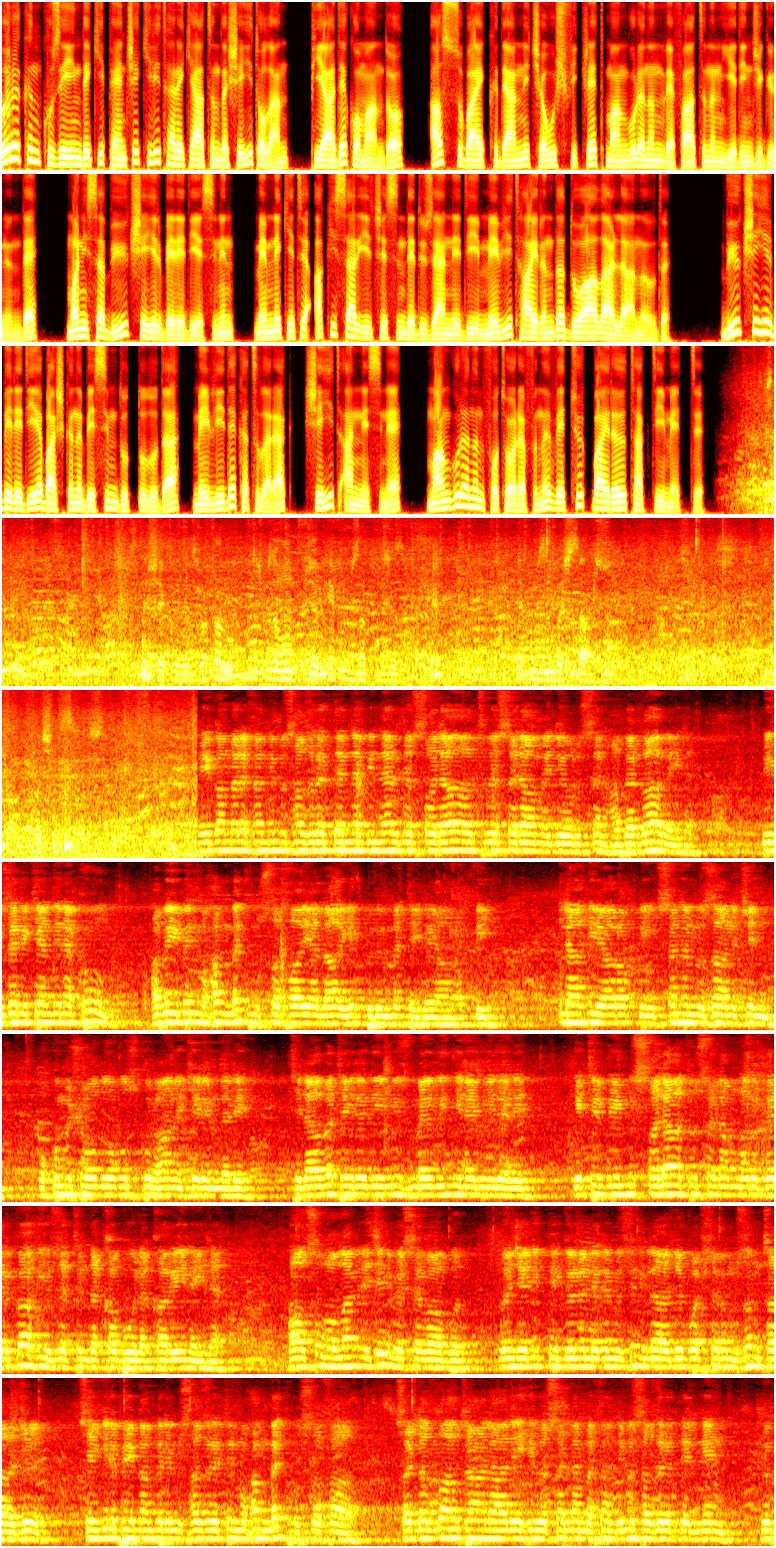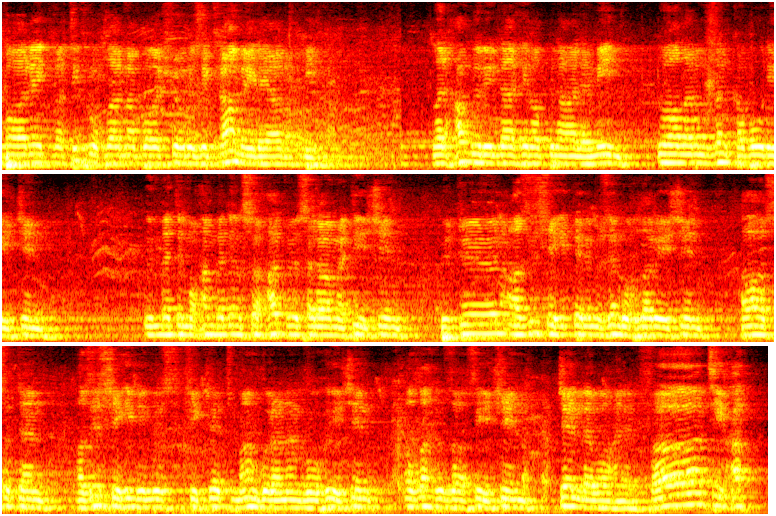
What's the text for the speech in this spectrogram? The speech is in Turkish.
Irak'ın kuzeyindeki Pençe Kilit Harekatı'nda şehit olan Piyade Komando, Assubay Kıdemli Çavuş Fikret Mangura'nın vefatının 7. gününde, Manisa Büyükşehir Belediyesi'nin memleketi Akhisar ilçesinde düzenlediği Mevlid hayrında dualarla anıldı. Büyükşehir Belediye Başkanı Besim Dutlulu da Mevlid'e katılarak şehit annesine Mangura'nın fotoğrafını ve Türk bayrağı takdim etti. Teşekkür ederiz. Vatan hiçbir zaman unutmayacak. Hepimiz hatırlayacağız. Hepimizin başı sağ olsun. Allah başınız sağ olsun. Peygamber Efendimiz Hazretlerine binlerce salat ve selam ediyoruz. Sen haberdar eyle. Bizleri kendine kul. Habibin Muhammed Mustafa'ya layık bir ümmet eyle ya Rabbi. İlahi ya Rabbi senin rızan için okumuş olduğumuz Kur'an-ı Kerimleri, tilavet eylediğimiz Mevlid-i Nebileri, getirdiğimiz salatu selamları dergah izzetinde kabule karin eyle. Hasıl olan ecir ve sevabı, öncelikle gönüllerimizin ilacı, başlarımızın tacı, sevgili Peygamberimiz Hazreti Muhammed Mustafa sallallahu teala aleyhi ve sellem Efendimiz Hazretlerinin mübarek latif ruhlarına bağışlıyoruz. ikram eyle ya Rabbi. Velhamdülillahi Rabbil alemin. Dualarımızın kabulü için, ümmeti Muhammed'in sıhhat ve selameti için, bütün aziz şehitlerimizin ruhları için, hasıten aziz şehidimiz Fikret Mangura'nın ruhu için, Allah rızası için Celle ve Alel Fatiha.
